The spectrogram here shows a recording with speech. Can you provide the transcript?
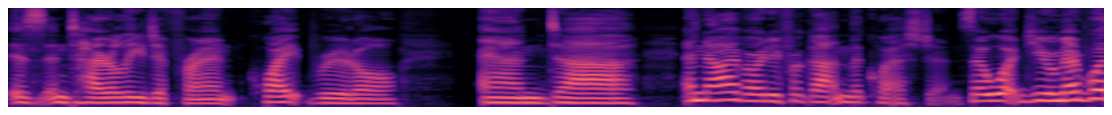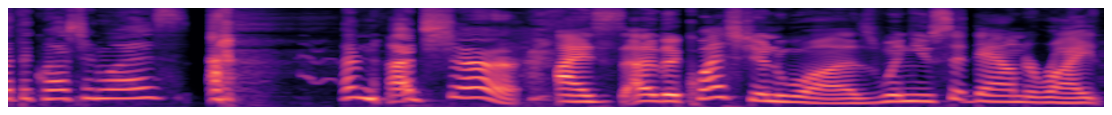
is entirely different, quite brutal. And uh, and now I've already forgotten the question. So, what do you remember? What the question was? I'm not sure. I uh, the question was when you sit down to write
